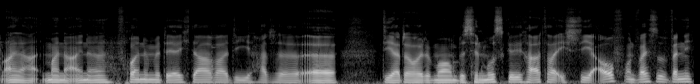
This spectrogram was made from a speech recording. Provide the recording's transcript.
meine, meine eine Freundin, mit der ich da war, die hatte äh, die hatte heute Morgen ein bisschen Muskelkater. Ich stehe auf und weißt du, wenn ich,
